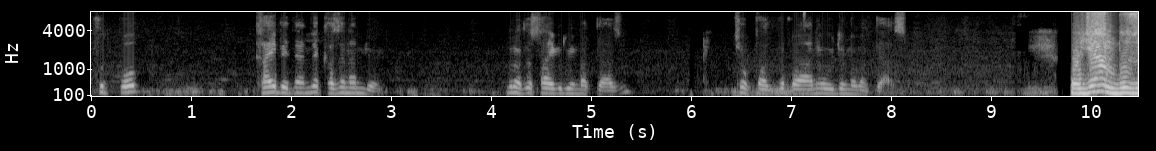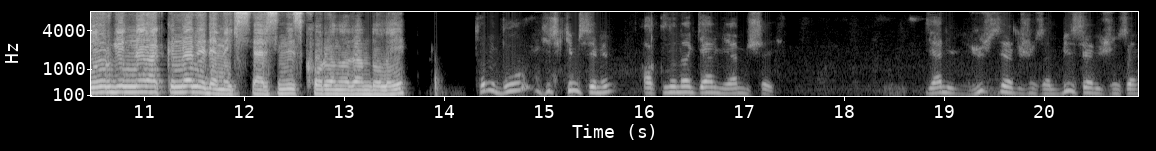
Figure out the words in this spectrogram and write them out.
futbol kaybeden ve kazanan bir oyun. Buna da saygı duymak lazım. Çok fazla bahane uydurmamak lazım. Hocam bu zor günler hakkında ne demek istersiniz koronadan dolayı? Tabii bu hiç kimsenin aklına gelmeyen bir şey. yani 100 sene düşünsen, 1000 sene düşünsen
